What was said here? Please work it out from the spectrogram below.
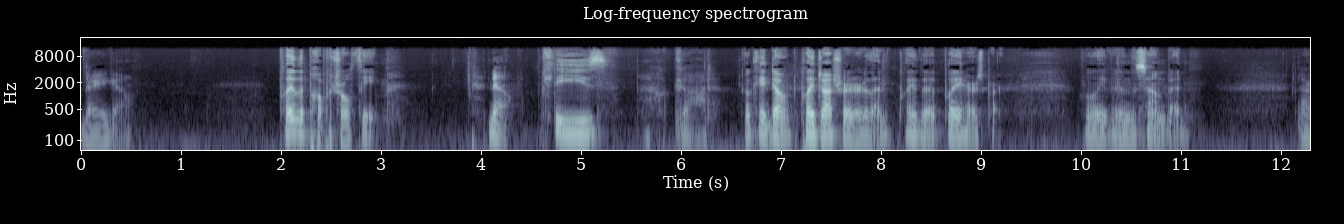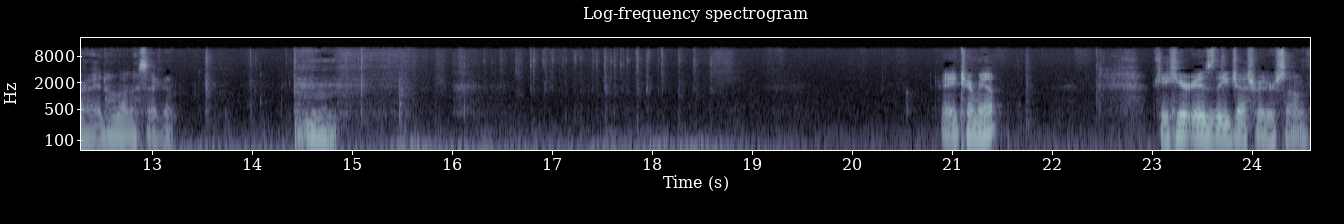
There you go. Play the Paw Patrol theme, No. please. Oh God. Okay, don't play Josh Ritter then. Play the play Harrisburg. We'll leave it in the sound bed. All right, hold on a second. Can you turn me up? Okay, here is the Josh Ritter song.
